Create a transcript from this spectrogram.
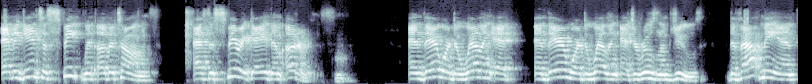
and began to speak with other tongues, as the Spirit gave them utterance. Mm. And there were dwelling at and there were dwelling at Jerusalem Jews, devout men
